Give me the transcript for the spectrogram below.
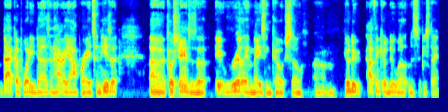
back up what he does and how he operates. And he's a uh, Coach Jans is a, a, really amazing coach so um, he'll do. I think he'll do well at Mississippi State.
